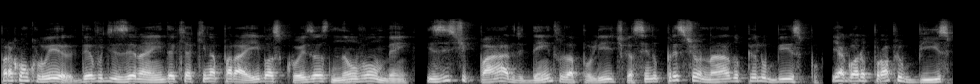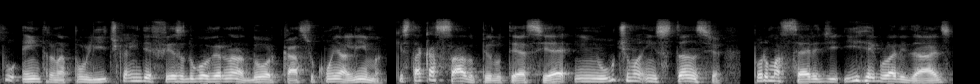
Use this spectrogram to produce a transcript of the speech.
Para concluir, devo dizer ainda que aqui na Paraíba as coisas não vão bem. Existe padre dentro da política sendo pressionado pelo bispo, e agora o próprio bispo entra na política em defesa do governador Cássio Cunha Lima, que está caçado pelo TSE em última instância por uma série de irregularidades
